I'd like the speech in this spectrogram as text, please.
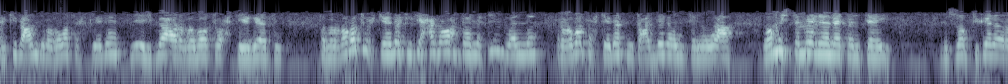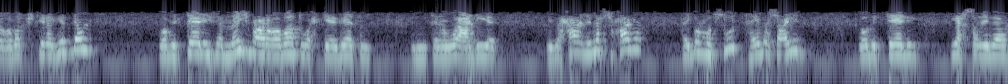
أكيد عنده رغبات واحتياجات لإشباع رغباته واحتياجاته. طب رغباته واحتياجاته دي حاجة واحدة ولا اثنين ولا رغبات واحتياجات متعددة ومتنوعة ومستمرة لا تنتهي. بالظبط كده رغبات كتيرة جدا. وبالتالي لما يشبع رغباته واحتياجاته المتنوعة ديت يبقى حقق لنفسه حاجة هيبقى مبسوط هيبقى سعيد. وبالتالي يحصل إيه بقى؟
